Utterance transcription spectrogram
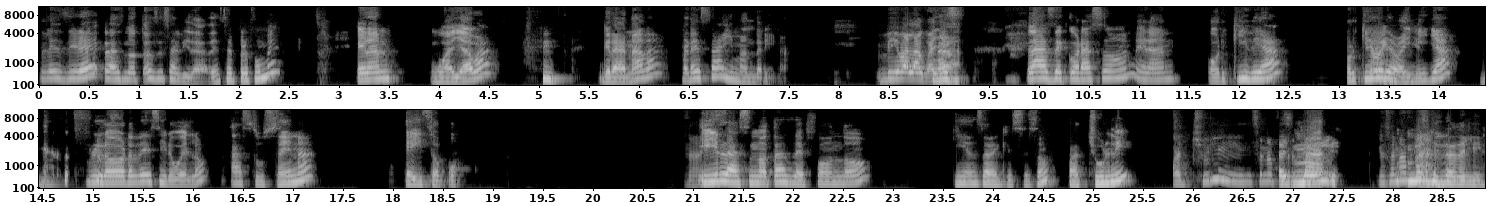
les diré las notas de salida de ese perfume. Eran guayaba, granada, fresa y mandarina. Viva la guayaba. Las, las de corazón eran orquídea, orquídea de De vainilla, flor de ciruelo, azucena e hisopo. Nice. Y las notas de fondo, ¿quién sabe qué es eso? Pachuli, Pachuli, es una plantita, es una plantita de lim.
